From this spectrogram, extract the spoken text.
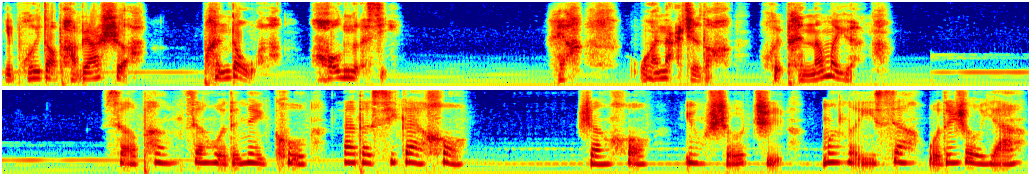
你不会到旁边射，喷到我了，好恶心！哎呀，我哪知道会喷那么远啊！”小胖将我的内裤拉到膝盖后，然后用手指摸了一下我的肉芽，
